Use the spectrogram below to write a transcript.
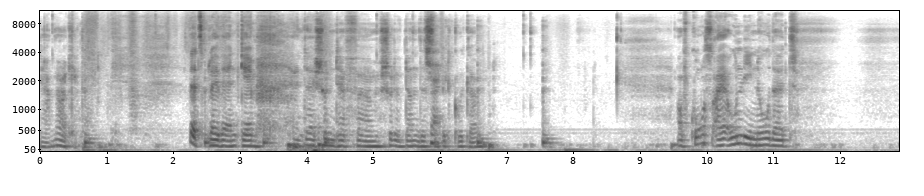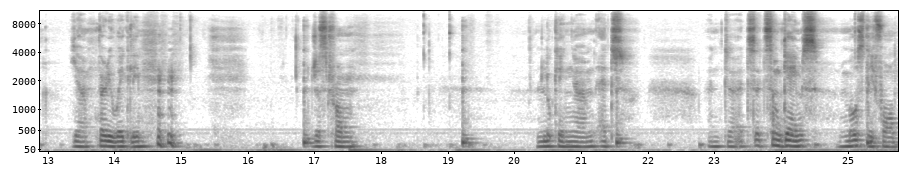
Yeah, okay. Let's play the end game. And I shouldn't have um, should have done this Check. a bit quicker. Of course, I only know that. Yeah, very vaguely. Just from looking um, at and uh, at, at some games, mostly for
